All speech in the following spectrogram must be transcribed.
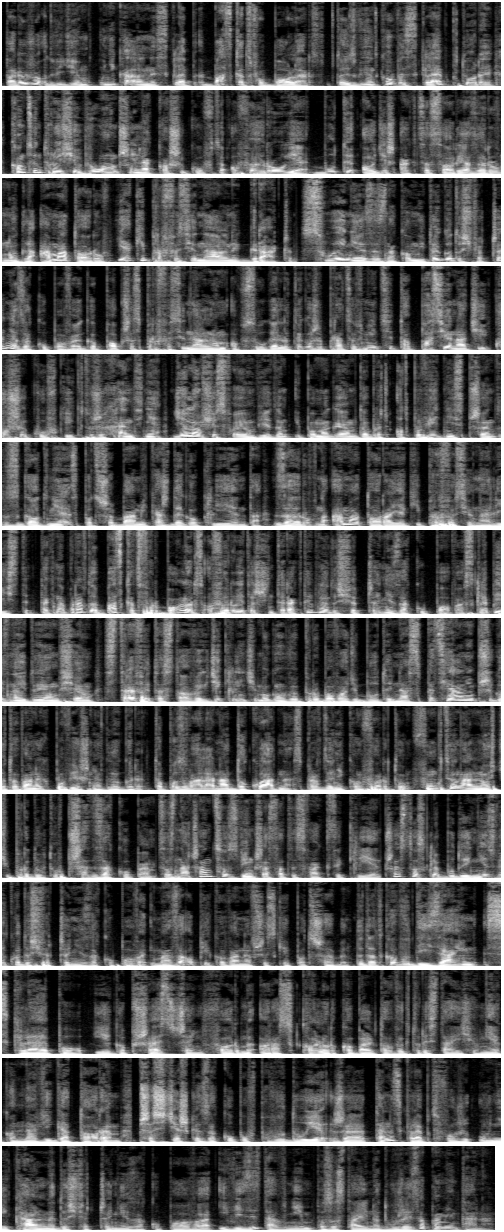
W Paryżu odwiedziłem unikalny sklep Basket for. To jest wyjątkowy sklep, który koncentruje się wyłącznie na koszykówce. Oferuje buty, odzież, akcesoria zarówno dla amatorów, jak i profesjonalnych graczy. Słynie ze znakomitego doświadczenia zakupowego poprzez profesjonalną obsługę, dlatego że pracownicy to pasjonaci koszykówki, którzy chętnie dzielą się swoją wiedzą i pomagają dobrać odpowiedni sprzęt zgodnie z potrzebami każdego klienta, zarówno amatora, jak i profesjonalisty. Tak naprawdę Basket for Ballers oferuje też interaktywne doświadczenie zakupowe. W sklepie znajdują się strefy testowe, gdzie klienci mogą wypróbować buty na specjalnie przygotowanych powierzchniach do gry. To pozwala na dokładne sprawdzenie komfortu, funkcjonalności produktów przed zakupem, co znacząco zwiększa satysfakcję klienta. Przez to sklep buduje niezwykłe doświadczenie zakupowe i ma zaopiekowane wszystkie potrzeby. Dodatkowo design sklepu, jego przestrzeń, formy oraz kolor kobaltowy, który staje się niejako nawigatorem przez ścieżkę zakupów, powoduje, że ten sklep tworzy unikalne doświadczenie zakupowe i wizyta w nim pozostaje na dłużej zapamiętana.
